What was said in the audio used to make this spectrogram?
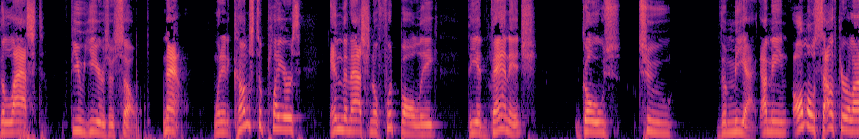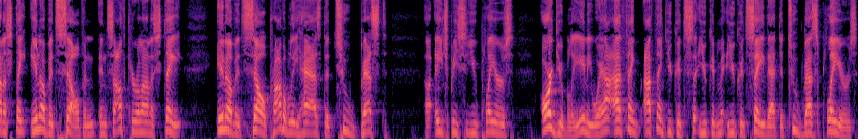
the last few years or so. Now, when it comes to players in the National Football League, the advantage goes to the MEAC. I mean, almost South Carolina State in of itself, and, and South Carolina State in of itself probably has the two best uh, HBCU players arguably anyway, I, I, think I think you could say, you could you could say that the two best players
